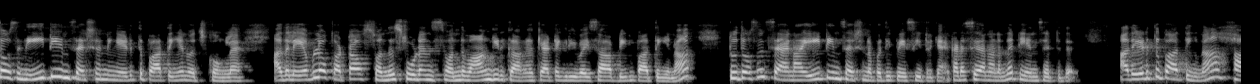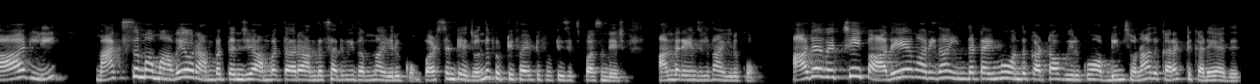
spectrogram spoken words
தௌசண்ட் எயிட்டீன் செஷன் நீங்க எடுத்து பாத்தீங்கன்னு வச்சுக்கோங்களேன். அதுல எவ்வளவு கட் ஆஃப்ஸ் வந்து ஸ்டூடெண்ட்ஸ் வந்து வாங்கியிருக்காங்க கேட்டகரி வைஸா அப்படின்னு பாத்தீங்கன்னா டூ தௌசண்ட் நான் எயிட்டீன் செஷனை பத்தி பேசிட்டு இருக்கேன். கடைசியா நடந்த டிஎன் செட் இது. அதை எடுத்து பாத்தீங்கன்னா ஹார்ட்லி மேக்சிமமாவே ஒரு ஐம்பத்தஞ்சு ஐம்பத்தாறு அந்த சதவீதம் தான் இருக்கும். பர்சன்டேஜ் வந்து fifty five to fifty six percentage அந்த ரேஞ்சில் தான் இருக்கும். அதை வச்சு இப்ப அதே மாதிரிதான் இந்த டைமும் வந்து கட் ஆஃப் இருக்கும் அப்படின்னு சொன்னா அது கரெக்ட் கிடையாது.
